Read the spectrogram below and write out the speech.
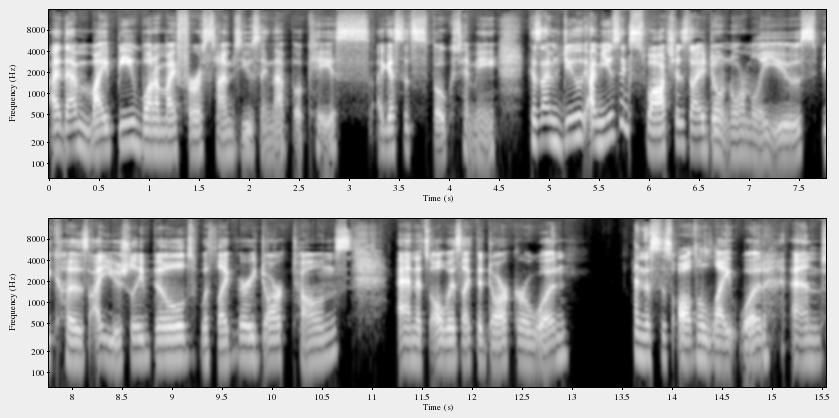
I, that might be one of my first times using that bookcase. I guess it spoke to me because I'm do I'm using swatches that I don't normally use because I usually build with like very dark tones, and it's always like the darker wood, and this is all the light wood and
